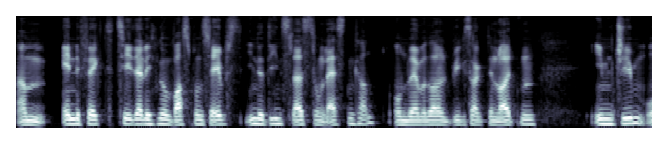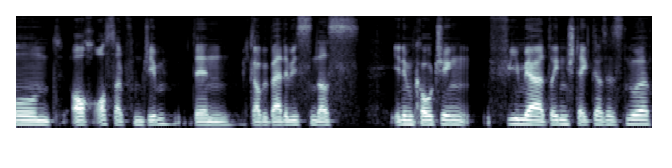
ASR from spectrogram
am Endeffekt zählt eigentlich nur, was man selbst in der Dienstleistung leisten kann. Und wenn man dann, wie gesagt, den Leuten im Gym und auch außerhalb vom Gym, denn ich glaube, beide wissen, dass in dem Coaching viel mehr drin steckt als jetzt nur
